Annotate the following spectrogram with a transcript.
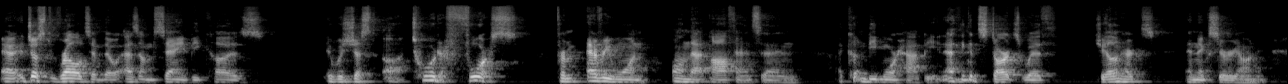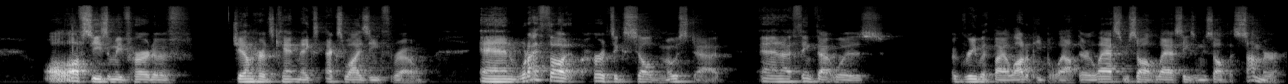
Uh, just relative, though, as I'm saying, because it was just a tour de force from everyone on that offense, and I couldn't be more happy. And I think it starts with Jalen Hurts and Nick Sirianni all offseason we've heard of Jalen Hurts can't make XYZ throw. And what I thought Hurts excelled most at, and I think that was agreed with by a lot of people out there. Last we saw it last season, we saw it this summer,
